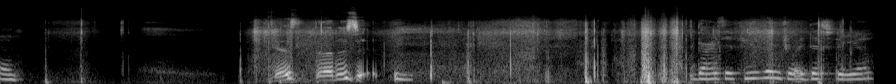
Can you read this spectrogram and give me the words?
Hmm. Okay. Yes, that is it. Guys, if you've enjoyed this video,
